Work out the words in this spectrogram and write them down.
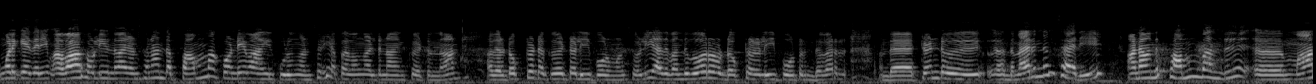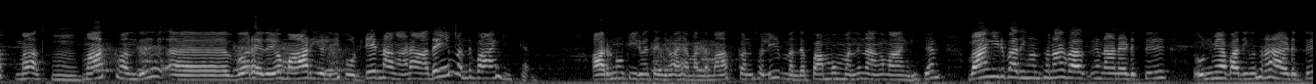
உங்களுக்கே தெரியும். அவா சொல்லியிருந்தா என்னன்னு சொன்னா அந்த பம்மை கொண்டே வாங்கி கொடுங்கன்னு சொல்லி அப்ப இவங்கள்ட்ட நான் கேட்டிருந்தேன். அதை டாக்டர்கிட்ட கேட்டு எழுதி போடுங்கன்னு சொல்லி அது வந்து வேற ஒரு டாக்டர் எழுதி போட்டிருந்தவர். அந்த ட்ரெண்டு அந்த மருந்தும் சரி ஆனா வந்து பம் வந்து மாஸ்க் மாஸ்க். மாஸ்க் வந்து வேற எதையோ மாறி எழுதி போட்டுட்டே இருந்தாங்க ஆனா அதையும் வந்து வாங்கிட்டேன். அறுநூற்றி இருபத்தஞ்சு ரூபாயாம் அந்த மாஸ்க்னு சொல்லி அந்த பம்மும் வந்து நாங்க வாங்கிட்டேன். வாங்கிட்டு பாத்தீங்கன்னு சொன்னா இவாக்கு நான் எடுத்து உண்மையா பாத்தீங்கன்னு சொன்னா நான் எடுத்து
